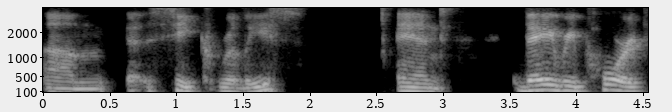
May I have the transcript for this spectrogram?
um, seek release. And they report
